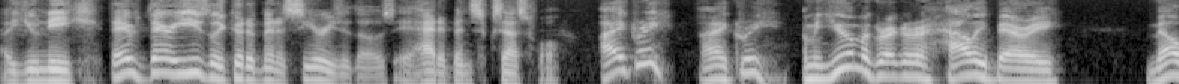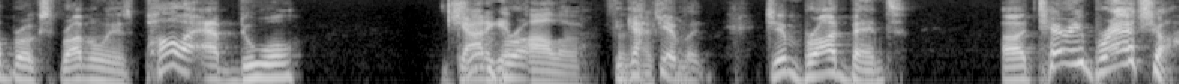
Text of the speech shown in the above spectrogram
a unique there there easily could have been a series of those it had it been successful I agree. I agree. I mean, Ewan McGregor, Halle Berry, Mel Brooks, Robin Williams, Paula Abdul, gotta Jim get Bro- Paula You got one. but Jim Broadbent, uh, Terry Bradshaw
